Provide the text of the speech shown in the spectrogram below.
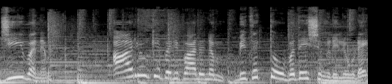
ജീവനം ആരോഗ്യപരിപാലനം വിദഗ്ധ ഉപദേശങ്ങളിലൂടെ.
